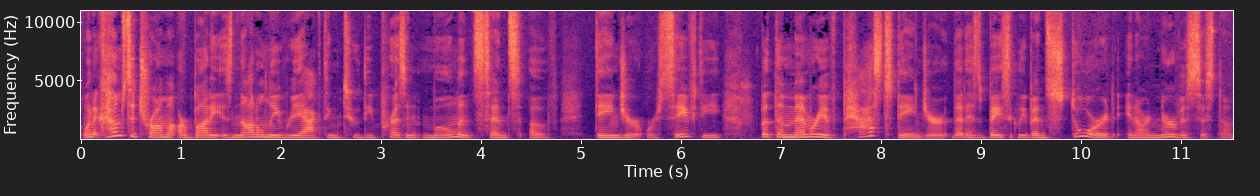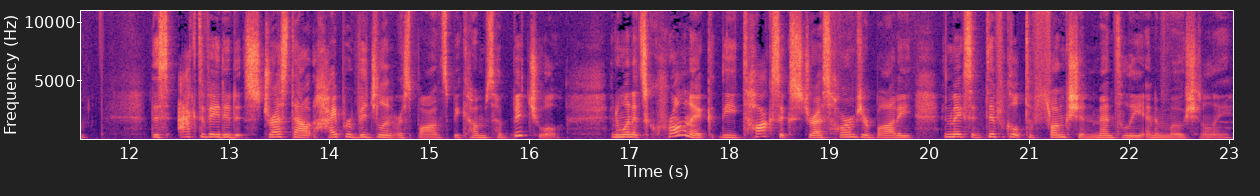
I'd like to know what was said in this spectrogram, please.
When it comes to trauma, our body is not only reacting to the present moment sense of danger or safety, but the memory of past danger that has basically been stored in our nervous system. This activated, stressed out, hypervigilant response becomes habitual. And when it's chronic, the toxic stress harms your body and makes it difficult to function mentally and emotionally.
